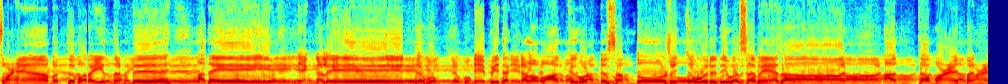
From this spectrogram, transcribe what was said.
സ്വഹാബത്ത് പറയുന്നുണ്ട് അതെ ഞങ്ങൾ ഏറ്റവും നബിതങ്ങളെ വാക്കുകൊണ്ട് സന്തോഷിച്ച ഒരു ദിവസമേതാണ് ഏതാണ്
